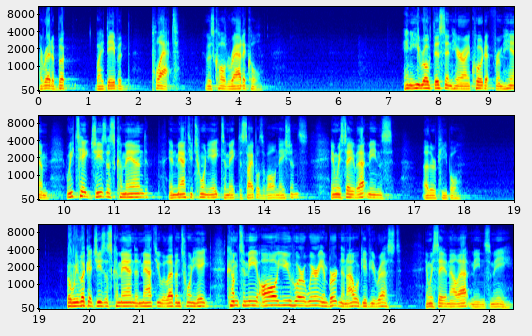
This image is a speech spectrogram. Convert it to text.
I read a book by David Platt. It was called Radical. And he wrote this in here. I quote it from him. We take Jesus' command in Matthew 28 to make disciples of all nations, and we say well, that means other people. But we look at Jesus' command in Matthew 11 28 Come to me, all you who are weary and burdened, and I will give you rest. And we say, Now that means me.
